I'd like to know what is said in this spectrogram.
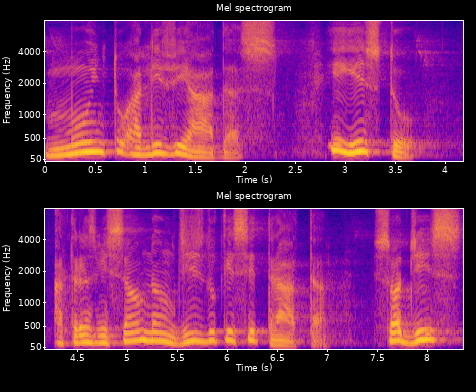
muito aliviadas. E isto, a transmissão não diz do que se trata, só diz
